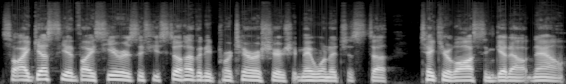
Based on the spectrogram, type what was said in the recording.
So I guess the advice here is if you still have any Proterra shares, you may want to just uh, take your loss and get out now.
